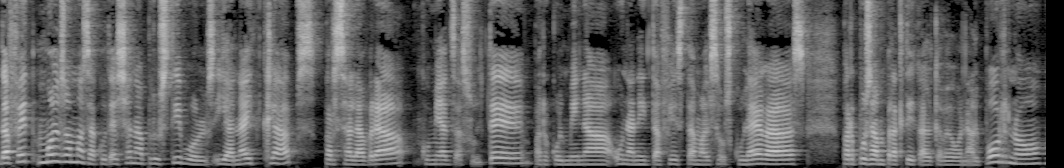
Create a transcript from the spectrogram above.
De fet, molts homes acudeixen a prostíbuls i a nightclubs per celebrar comiats de solter, per culminar una nit de festa amb els seus col·legues, per posar en pràctica el que veuen al porno,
